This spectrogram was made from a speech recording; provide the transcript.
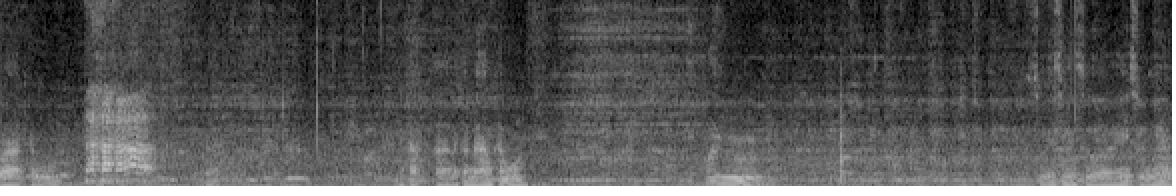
ว่าครับผมนะครับ อ่า แล้วก็น้ำครับผม อืมสวยสวยสวยสวยมาก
